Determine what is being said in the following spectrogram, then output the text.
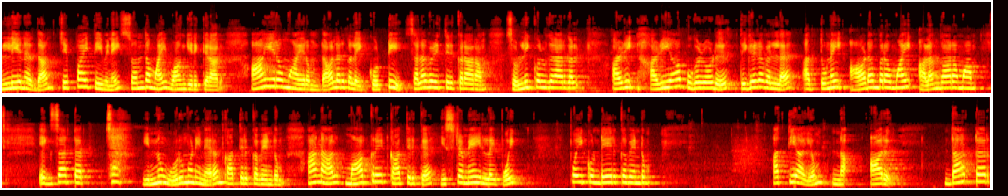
மில்லியனர் தான் சிப்பாய் தீவினை சொந்தமாய் வாங்கியிருக்கிறார். ஆயிரம் ஆயிரம் டாலர்களை கொட்டி செலவழித்திருக்கிறாராம். சொல்லிக்கொள்கிறார்கள் கொள்கிறார்கள். அழியா புகழோடு திகழவல்ல அத்துணை ஆடம்பரமாய் அலங்காரமாம் எக்ஸாட்டர் ச்ச. இன்னும் ஒரு மணி நேரம் காத்திருக்க வேண்டும். ஆனால் மார்க்ரேட் காத்திருக்க இஷ்டமே இல்லை போய் போய்கொண்டே இருக்க வேண்டும். அத்தியாயம் ஆறு. டாக்டர்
